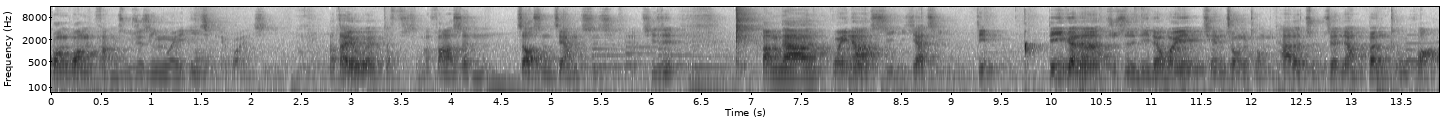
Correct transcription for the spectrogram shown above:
光光房租就是因为疫情的关系。那到底为什么发生，造成这样的事情呢？其实帮他归纳起以下几点。第一个呢，就是李登辉前总统他的主政让本土化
